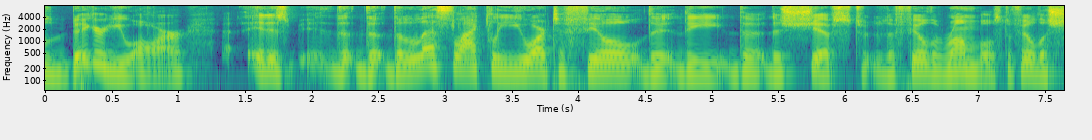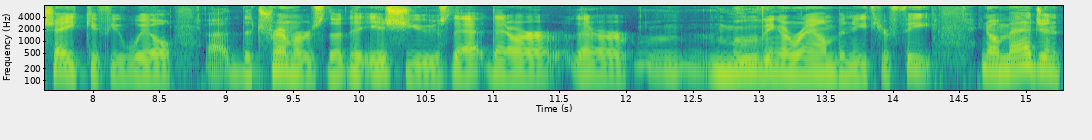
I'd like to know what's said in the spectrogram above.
bigger you are, it is the, the, the less likely you are to feel the the the, the shifts, to, to feel the rumbles, to feel the shake, if you will, uh, the tremors, the, the issues that, that are that are moving around beneath your feet. You know, imagine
